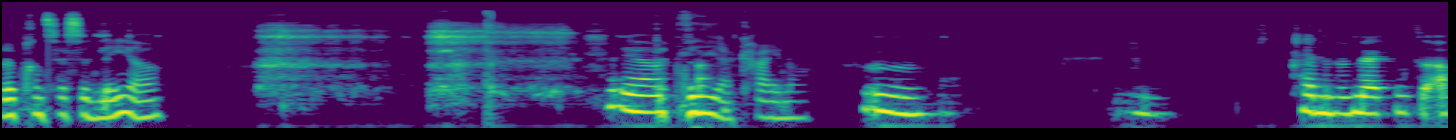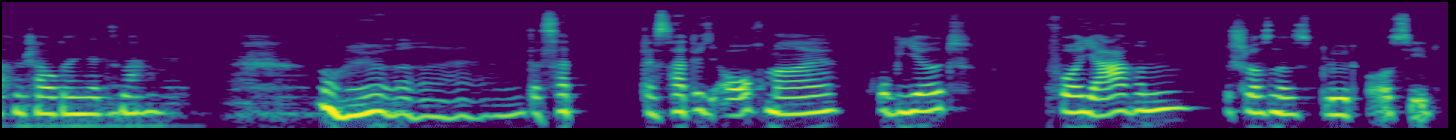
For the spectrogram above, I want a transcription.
oder Prinzessin Leia. Ja. Das will ja keiner. Mhm. Keine Bemerkung zu Affenschaukeln jetzt machen. Das hat, das hatte ich auch mal probiert. Vor Jahren beschlossen, dass es blöd aussieht.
